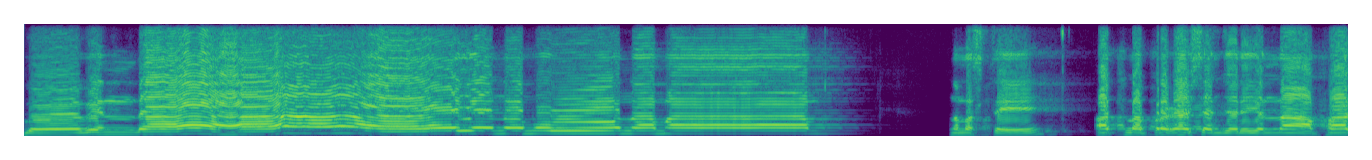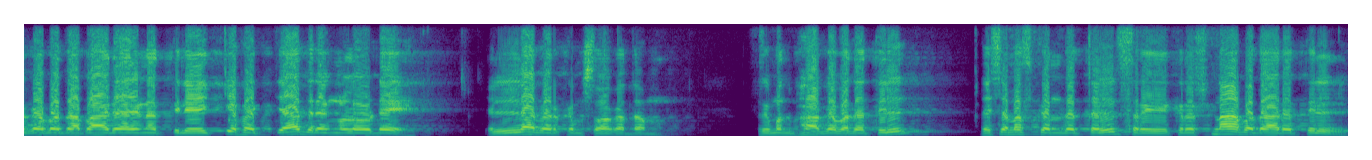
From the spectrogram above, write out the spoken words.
ഗോവിന്ദായ നമോ നമ. നമസ്തേ. ആത്മപ്രകാശം ചൊരിയുന്ന ഭാഗവത പാരായണത്തിലേക്ക് ഭക്യാദരങ്ങളോടെ എല്ലാവർക്കും സ്വാഗതം. ശ്രീമദ് ഭാഗവതത്തിൽ ദശമസ്കന്ധത്തിൽ ശ്രീ കൃഷ്ണാവതാരത്തിൽ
